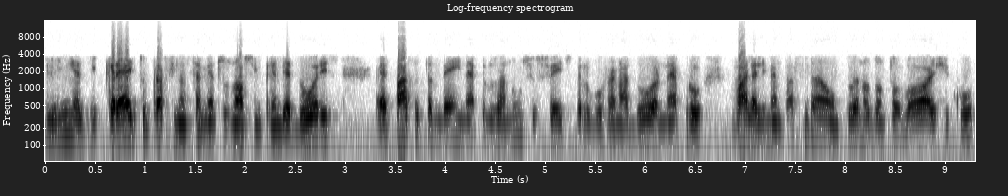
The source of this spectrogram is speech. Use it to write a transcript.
linhas de crédito para financiamento dos nossos empreendedores, é, passa também né, pelos anúncios feitos pelo governador, né, para o Vale Alimentação, plano odontológico,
